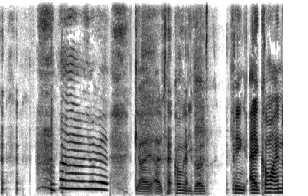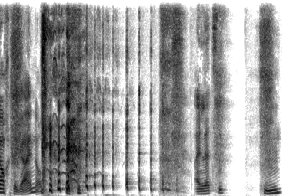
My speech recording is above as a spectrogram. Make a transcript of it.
Junge. Geil, Alter, Comedy Gold. King, ey, komm, einen noch, Digga, einen noch. Einen letzten? Hm?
